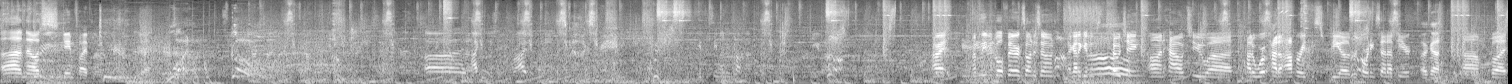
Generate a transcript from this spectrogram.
Uh, no, it's game five now. Yeah. One, go! Uh, I can just drive it. Get to see my new car. All right, I'm leaving Volferix on his own. I got to give him some coaching on how to uh, how to work how to operate this, the uh, recording setup here. Okay. Um, but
